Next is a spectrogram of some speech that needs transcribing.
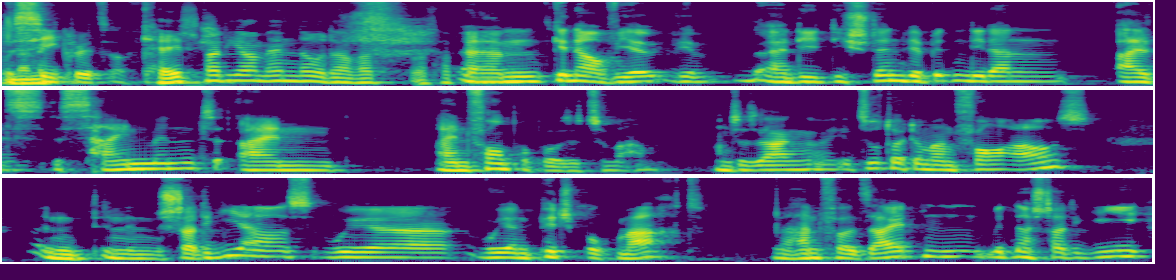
The Secrets of Case Study am Ende oder was, was habt ihr? Ähm, genau, wir, wir, äh, die, die Studenten, wir bitten die dann als Assignment ein, ein Fondsproposal zu machen und zu sagen, jetzt sucht euch doch mal einen Fonds aus, in, in eine Strategie aus, wo ihr, wo ihr ein Pitchbook macht, eine Handvoll Seiten mit einer Strategie,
